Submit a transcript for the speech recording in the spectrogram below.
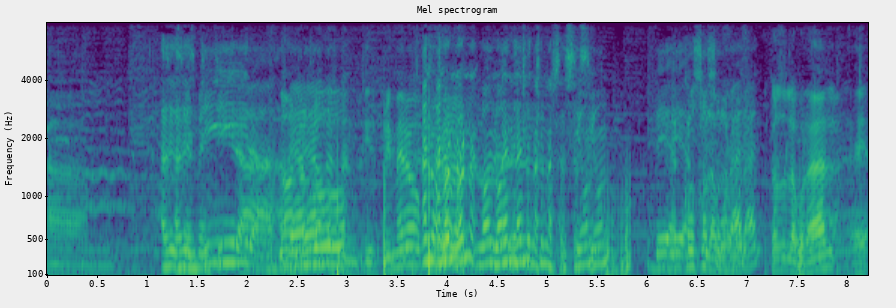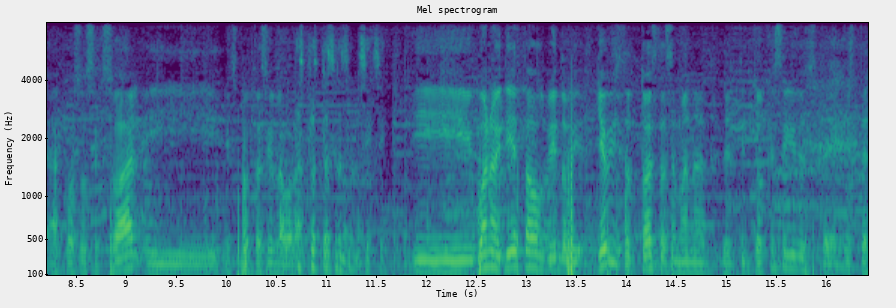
a A desmentir, a no, no, no, desmentir. Primero, Ah, no, primero- no, no, no, han hecho una acusación de acoso laboral. acoso laboral, eh, acoso sexual y explotación laboral. Explotación, sí, sí. Y bueno, hoy día estamos viendo. vi- Yo he visto toda esta semana del TikTok. He seguido este, este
